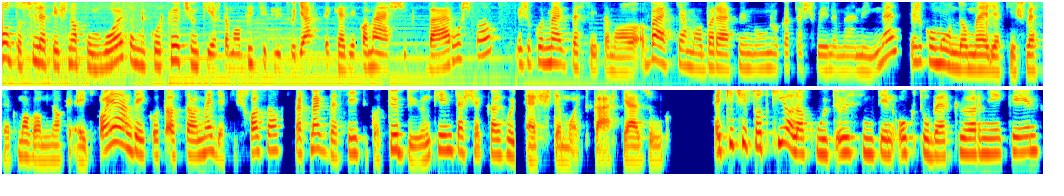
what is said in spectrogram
Pont a születésnapom volt, amikor kölcsönkértem a biciklit, hogy áttekerjek a másik városba, és akkor megbeszéltem a bátyám, a barátnőm, a unokatestvéremmel minden, és akkor mondom, megyek és veszek magamnak egy ajándékot, aztán megyek is haza, mert megbeszéltük a többi önkéntesekkel, hogy este majd kártyázunk. Egy kicsit ott kialakult őszintén október környékén,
